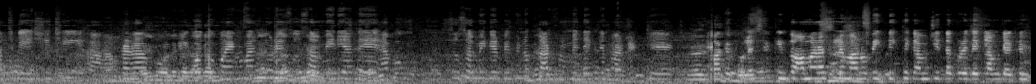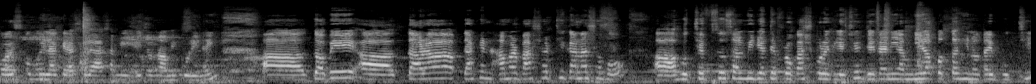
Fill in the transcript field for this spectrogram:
আজকে এসেছি আপনারা বিগত কয়েক মাস ধরে সোশ্যাল মিডিয়াতে এবং সোশ্যাল মিডিয়ার বিভিন্ন প্ল্যাটফর্মে দেখতে পারবেন যে আমাকে বলেছে। কিন্তু আমার আসলে মানবিক দিক থেকে আমি চিন্তা করে দেখলাম যে একজন বয়স্ক মহিলাকে আসলে আসামি, এই জন্য আমি করি নাই। তবে তারা দেখেন, আমার বাসার ঠিকানা সহ হচ্ছে সোশ্যাল মিডিয়াতে প্রকাশ করে দিয়েছে, যেটা নিয়ে আমি নিরাপত্তাহীনতায় ভুগছি।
